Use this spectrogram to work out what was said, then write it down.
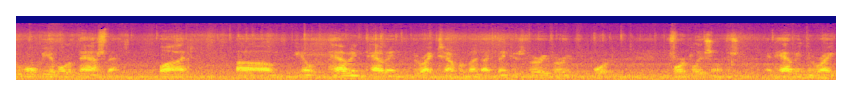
who won't be able to pass that. But, um, you know, having, having the right temperament, I think, is very, very important for a police officer. And having the right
